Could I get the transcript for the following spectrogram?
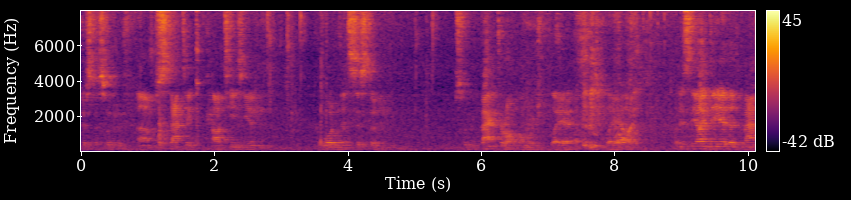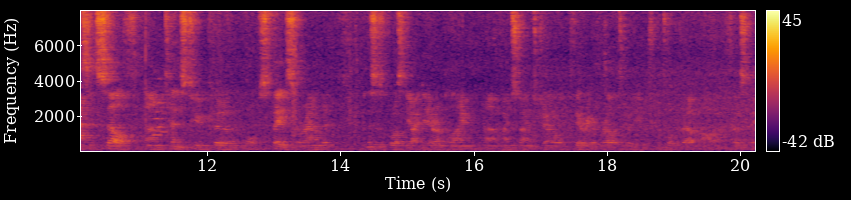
just a sort of um, static Cartesian coordinate system sort of backdrop on which play things play out. But it's the idea that mass itself um, tends to curve and warp space around it. And this is, of course, the idea underlying uh, Einstein's general theory of relativity, which we'll talk about on Thursday.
